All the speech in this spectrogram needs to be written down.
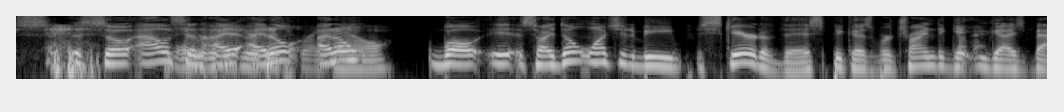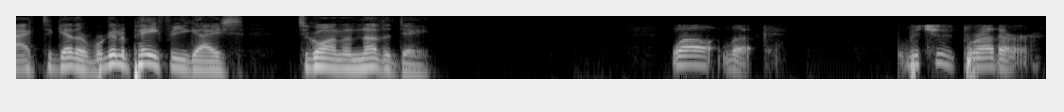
So, so Allison, I, I don't, right I don't. now? Well, so I don't want you to be scared of this because we're trying to get you guys back together. We're gonna pay for you guys to go on another date. Well, look, Richard's brother,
